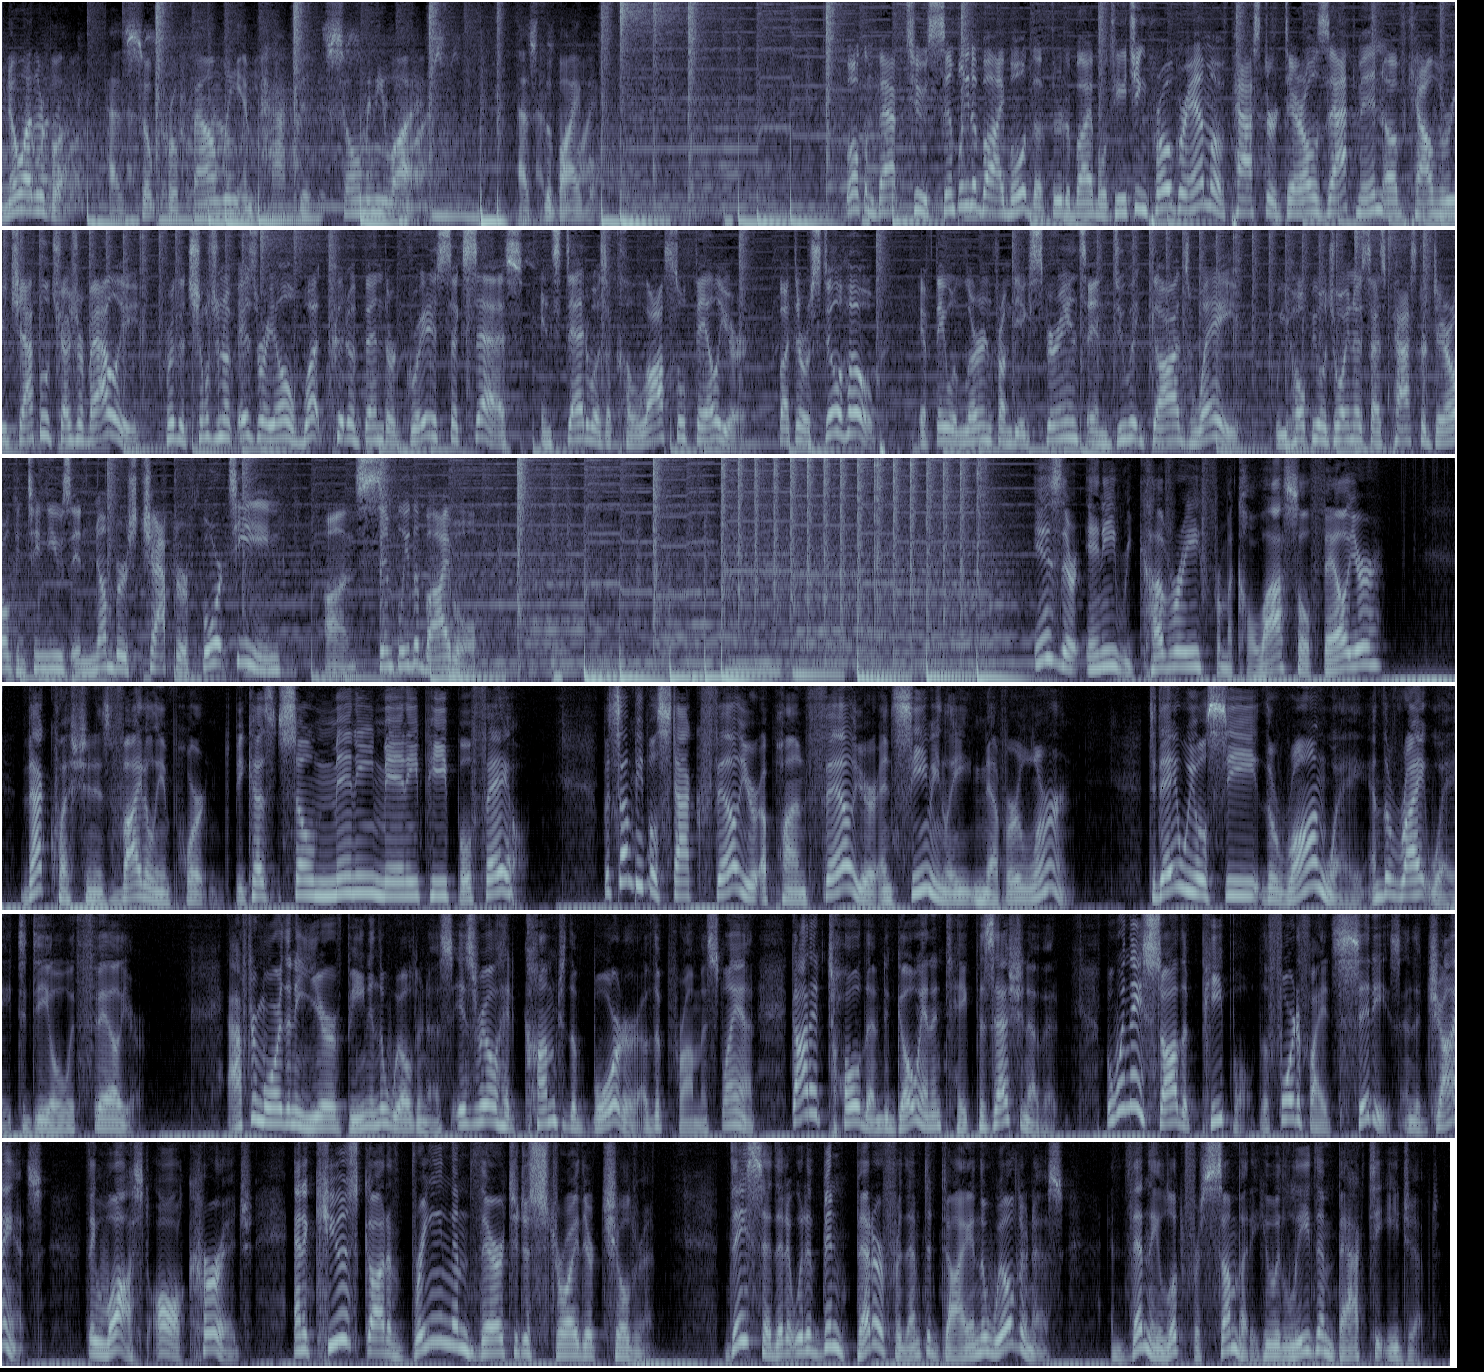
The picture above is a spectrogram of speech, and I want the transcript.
No other book has so profoundly impacted so many lives as the Bible. Welcome back to Simply the Bible, the Through the Bible teaching program of Pastor Daryl Zachman of Calvary Chapel, Treasure Valley. For the children of Israel, what could have been their greatest success instead was a colossal failure. But there was still hope if they would learn from the experience and do it God's way. We hope you'll join us as Pastor Daryl continues in Numbers chapter 14 on Simply the Bible. Is there any recovery from a colossal failure? That question is vitally important because so many, many people fail. But some people stack failure upon failure and seemingly never learn. Today we will see the wrong way and the right way to deal with failure. After more than a year of being in the wilderness, Israel had come to the border of the promised land. God had told them to go in and take possession of it. But when they saw the people, the fortified cities, and the giants, they lost all courage and accused God of bringing them there to destroy their children. They said that it would have been better for them to die in the wilderness and then they looked for somebody who would lead them back to Egypt.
